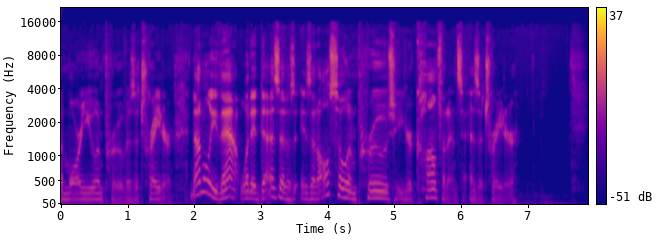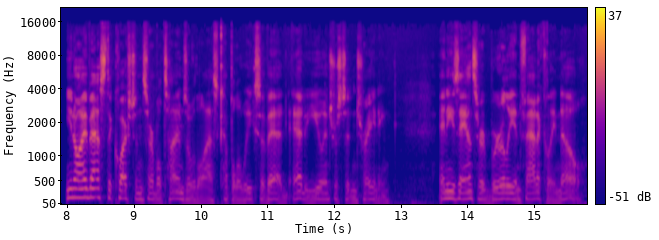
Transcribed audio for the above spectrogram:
the more you improve as a trader. Not only that, what it does is, is it also improves your confidence as a trader. You know, I've asked the question several times over the last couple of weeks of Ed Ed, are you interested in trading? And he's answered really emphatically, no,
